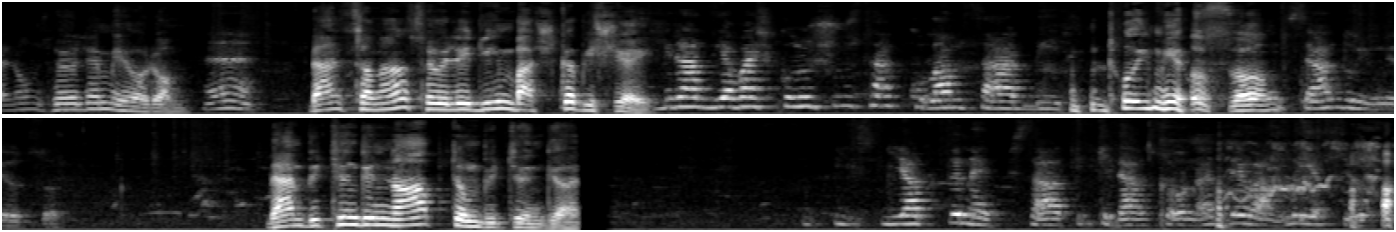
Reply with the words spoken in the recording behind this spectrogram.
Ben onu söylemiyorum. He. Ben sana söylediğim başka bir şey. Biraz yavaş konuşursan kulağım sağır değil. Duymuyorsun. Sen duymuyorsun. Ben bütün gün ne yaptım bütün gün? Yattın hep saat 2'den sonra devamlı yatıyorsun.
